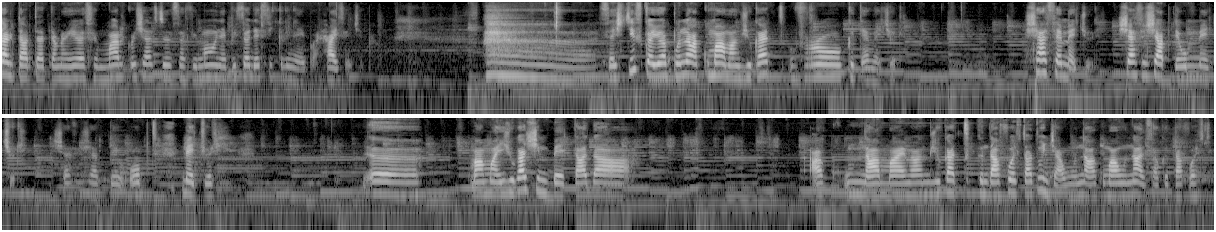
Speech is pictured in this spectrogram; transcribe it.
Salutare, tata mea, eu sunt Marco și astăzi să filmăm un episod de Secret Neighbor. Hai să începem. Să știți că eu până acum m-am jucat vreo câte meciuri? 6 meciuri. 6, 7, 8 meciuri. 6, 7, 8 meciuri. Uh, m-am mai jucat și în beta, dar acum am mai m-am jucat când a fost atunci, un, acum un an sau cât a fost.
